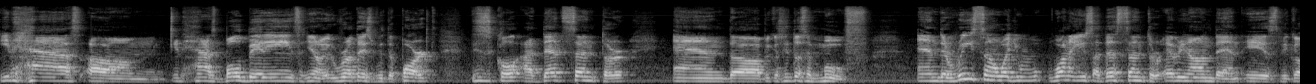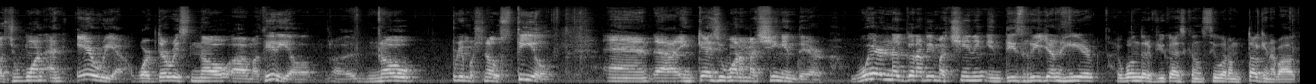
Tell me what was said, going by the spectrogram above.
it has um, it has ball bearings you know it rotates with the part. This is called a dead center and uh, because it doesn't move. And the reason why you want to use a dead center every now and then is because you want an area where there is no uh, material uh, no pretty much no steel and uh, in case you want to machine in there we're not gonna be machining in this region here I wonder if you guys can see what I'm talking about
